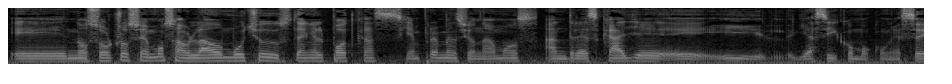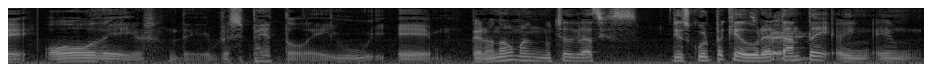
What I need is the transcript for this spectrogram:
Eh, nosotros hemos hablado mucho de usted en el podcast, siempre mencionamos Andrés Calle eh, y, así como con ese O de, respeto, de, eh, pero no, man, muchas gracias. Disculpe que duré tanto en,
